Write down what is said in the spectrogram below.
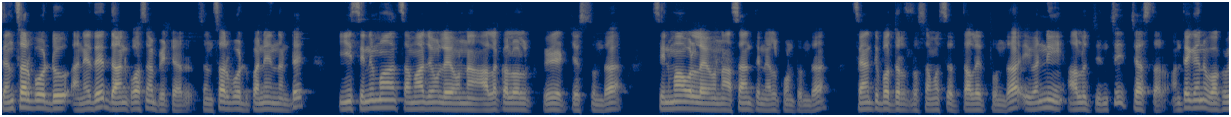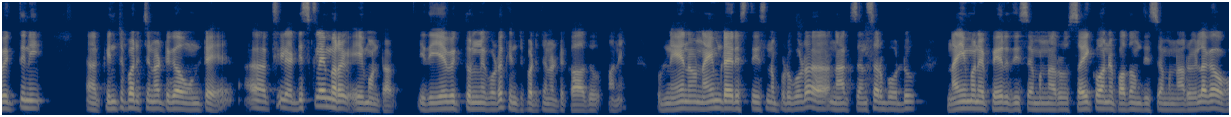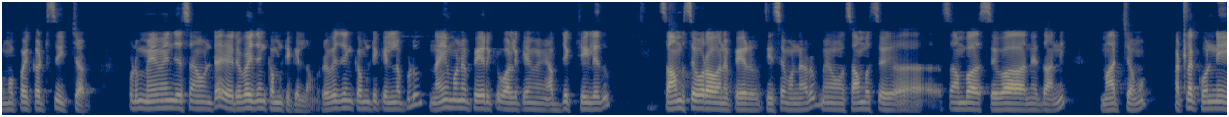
సెన్సార్ బోర్డు అనేదే దానికోసమే పెట్టారు. సెన్సార్ బోర్డు పని ఏంటంటే ఈ సినిమా సమాజంలో ఏమన్నా అలకలోలు క్రియేట్ చేస్తుందా? సినిమా వల్ల ఏమైనా అశాంతి నెలకొంటుందా? శాంతి భద్రత సమస్య తలెత్తుందా? ఇవన్నీ ఆలోచించి చేస్తారు. అంతేగాని ఒక వ్యక్తిని కించపరిచినట్టుగా ఉంటే డిస్క్లైమర్ ఏమంటారు? ఇది ఏ వ్యక్తుల్ని కూడా కించపరిచినట్టు కాదు అని. ఇప్పుడు నేను నైమ్ డైరీస్ తీసినప్పుడు కూడా నాకు సెన్సార్ బోర్డు నైమ్ అనే పేరు తీసేయమన్నారు సైకో అనే పదం తీసేయమన్నారు ఇలాగా ఒక ముప్పై కట్స్ ఇచ్చారు. ఇప్పుడు మేమేం చేసామంటే రివైజింగ్ కమిటీకి వెళ్ళాం రివైజింగ్ కమిటీకి వెళ్ళినప్పుడు నైమ్ అనే పేరుకి వాళ్ళకి ఏమి అబ్జెక్ట్ చేయలేదు. సాంబశివరావు అనే పేరు తీసేమన్నారు మేము సాంబశివ సాంబ శివ అనే దాన్ని మార్చాము. అట్లా కొన్ని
